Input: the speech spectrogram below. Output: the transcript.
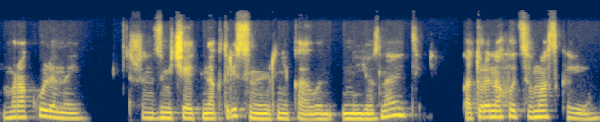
Маракулиной, совершенно замечательная актриса, наверняка вы ее знаете, которая находится в Москве.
